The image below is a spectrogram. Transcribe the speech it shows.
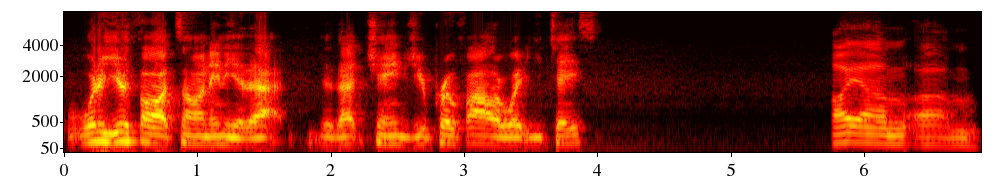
what are your thoughts on any of that? Did that change your profile or what you taste? I am. Um,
